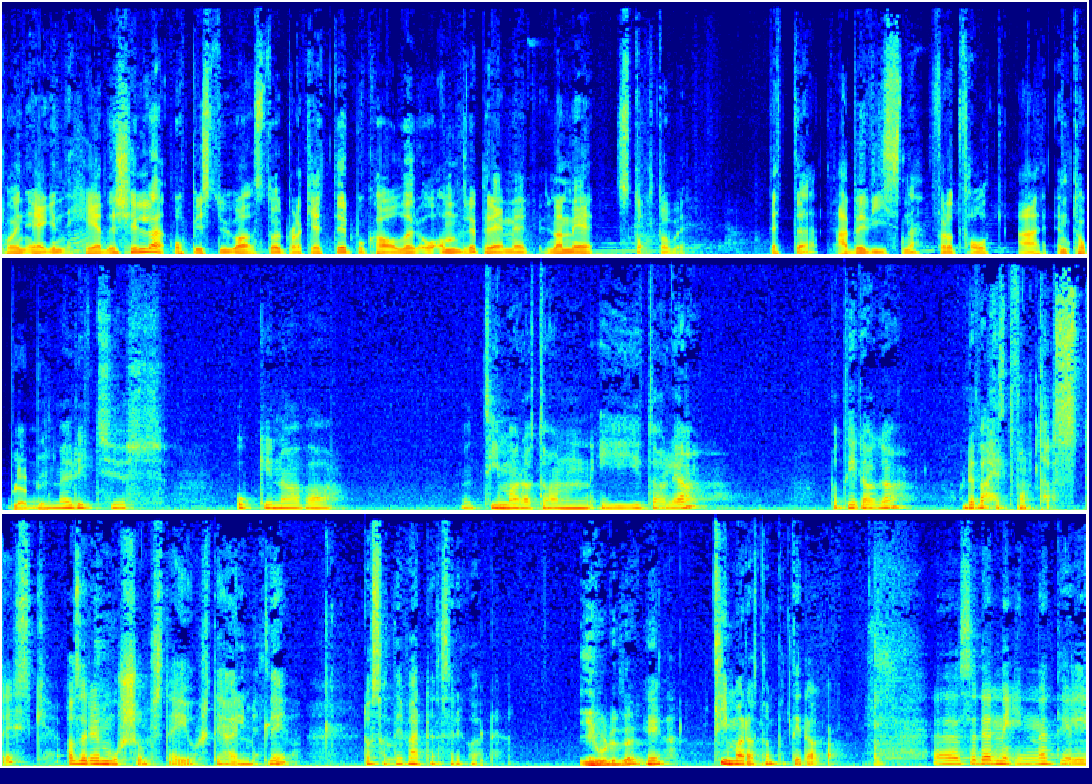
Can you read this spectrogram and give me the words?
på en egen hedershylle oppe i stua står plaketter, pokaler og andre premier hun er mer stolt over. Dette er bevisene for at folk er en toppløper. Mauritius, Okinawa, timaraton i Italia på ti dager. Og det var helt fantastisk. Altså det morsomste jeg har gjort i hele mitt liv. Da satte jeg verdensrekord. Gjorde du det? Ja. Ti maraton på ti dager. Eh, Så den er inne til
